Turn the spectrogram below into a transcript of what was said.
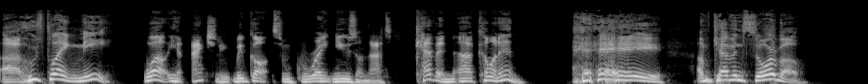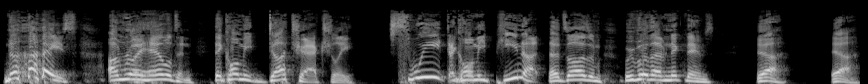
uh, who's playing me? well, yeah, actually, we've got some great news on that. Kevin, uh, come on in. Hey, I'm Kevin Sorbo. Nice. I'm Roy Hamilton. They call me Dutch, actually. Sweet. They call me Peanut. That's awesome. We both have nicknames. Yeah. Yeah.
